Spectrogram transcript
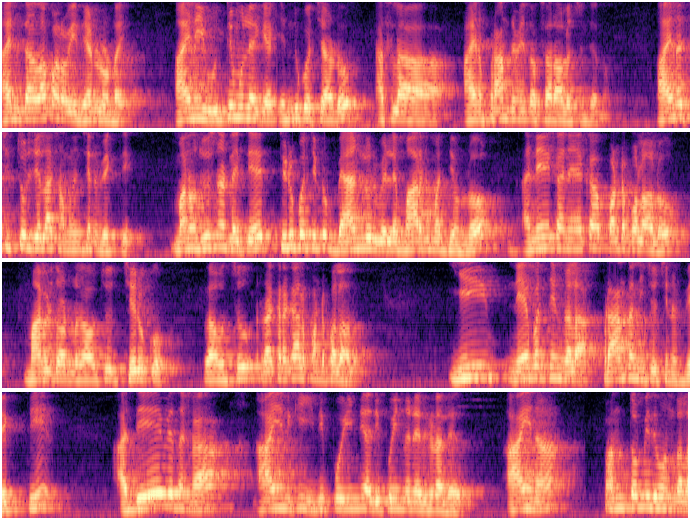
ఆయన దాదాపు అరవై ఐదేళ్ళు ఉన్నాయి ఆయన ఈ ఉద్యమంలోకి ఎందుకు వచ్చాడు? అసలు ఆయన ప్రాంతం ఏందో ఒకసారి ఆలోచన చేద్దాం. ఆయన చిత్తూరు జిల్లాకు సంబంధించిన వ్యక్తి. మనం చూసినట్లయితే తిరుపతి టు బెంగళూరు వెళ్ళే మార్గ మధ్యంలో అనేక అనేక పంట పొలాలు మామిడి తోటలు కావచ్చు చెరుకు కావచ్చు రకరకాల పంట పొలాలు. ఈ నేపథ్యం గల ప్రాంతం నుంచి వచ్చిన వ్యక్తి అదే విధంగా ఆయనకి ఇది పోయింది అది పోయింది అనేది కూడా లేదు. ఆయన పంతొమ్మిది వందల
